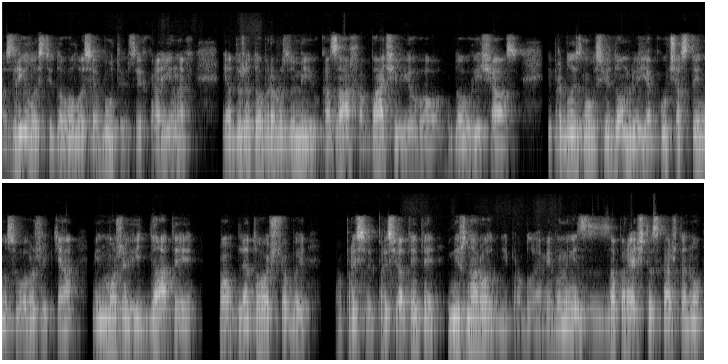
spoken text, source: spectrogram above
е, зрілості довелося бути в цих країнах. Я дуже добре розумію казаха, бачив його довгий час і приблизно усвідомлюю, яку частину свого життя він може віддати ну, для того, щоб присвятити міжнародній проблемі. Ви мені заперечите, скажете, ну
